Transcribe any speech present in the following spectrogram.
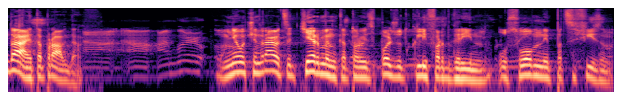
Да, это правда. Мне очень нравится термин, который использует Клиффорд Грин — условный пацифизм.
